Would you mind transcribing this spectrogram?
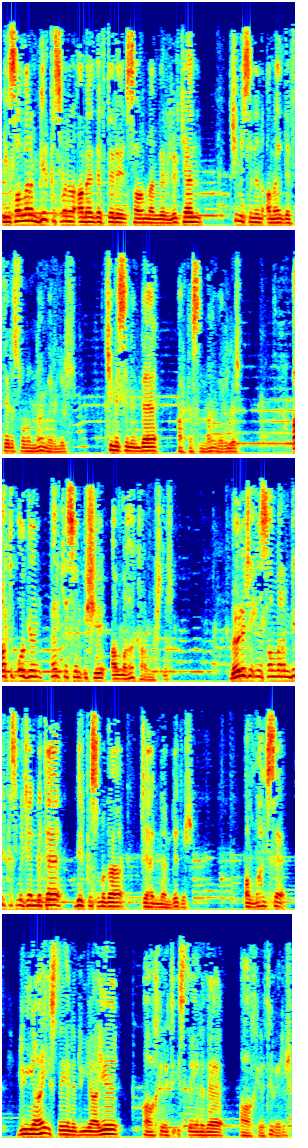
İnsanların bir kısmının amel defteri sağından verilirken, kimisinin amel defteri solundan verilir. Kimisinin de arkasından verilir. Artık o gün herkesin işi Allah'a kalmıştır. Böylece insanların bir kısmı cennete, bir kısmı da cehennemdedir. Allah ise dünyayı isteyene dünyayı, ahireti isteyene de ahireti verir.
